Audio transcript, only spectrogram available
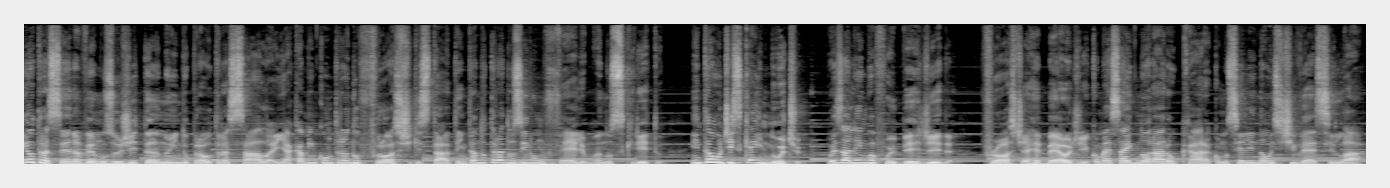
Em outra cena, vemos o Gitano indo para outra sala e acaba encontrando Frost que está tentando traduzir um velho manuscrito. Então diz que é inútil, pois a língua foi perdida. Frost é rebelde e começa a ignorar o cara como se ele não estivesse lá.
